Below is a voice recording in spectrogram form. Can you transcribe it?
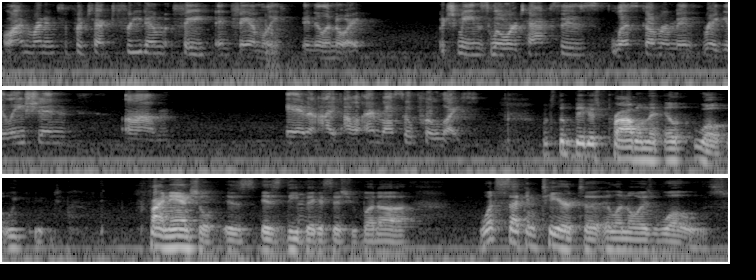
Well, I'm running to protect freedom, faith, and family in Illinois, which means lower taxes, less government regulation, um, and I, I'm also pro-life. What's the biggest problem that well, we, financial is is the mm-hmm. biggest issue, but uh, what's second tier to Illinois' woes?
